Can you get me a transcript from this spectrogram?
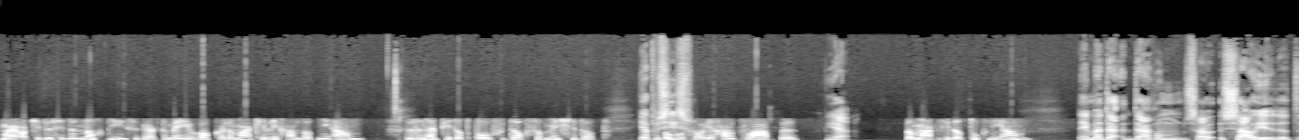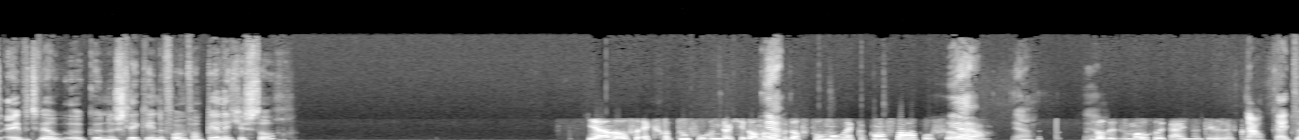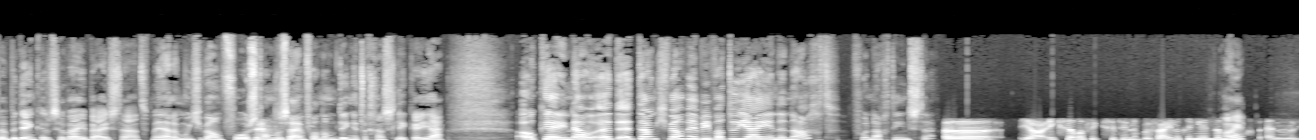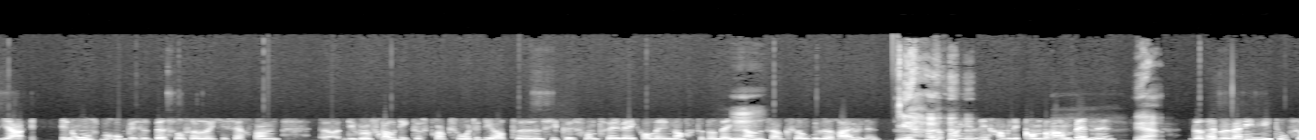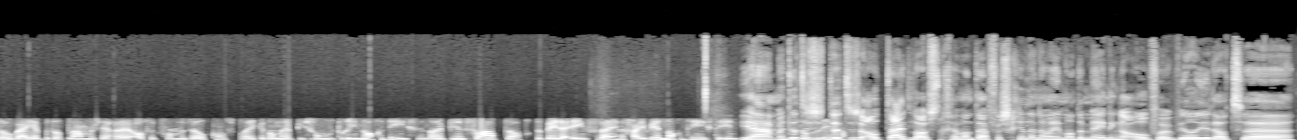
Maar als je dus in de nachtdiensten werkt, dan ben je wakker. Dan maakt je lichaam dat niet aan. Dus dan heb je dat overdag, dan mis je dat. Ja, Ook al precies. zou je gaan slapen, Ja. dan maakt hij dat toch niet aan. Nee, maar da- daarom zou, zou je dat eventueel eh, kunnen slikken in de vorm van pilletjes, toch? Ja, als extra toevoeging. Dat je dan Ja. overdag toch nog lekker kan slapen of zo. Ja. Ja. Dat is een mogelijkheid natuurlijk. Nou, kijk, we bedenken ze waar je bij staat. Maar ja, dan moet je wel een voorstander zijn van om dingen te gaan slikken. Ja. Oké, nou, eh, dankjewel Webby. Wat doe jij in de nacht voor nachtdiensten? Ja, ik zelf, ik zit in de beveiliging in de Oh, nacht. En ja, in ons beroep is het best wel zo dat je zegt van... eh, die mevrouw die ik er straks hoorde, die had eh, een cyclus van twee weken alleen nachten. Dan denk je, Mhm. nou, dat zou ik zo willen ruilen. Ja. Want dan kan je lichaam, die kan eraan wennen. ja. Dat hebben wij niet of zo. Wij hebben dat, laat maar zeggen, als ik voor mezelf kan spreken... dan heb je soms drie nachtdiensten. Dan heb je een slaapdag. Dan ben je er één vrij en dan ga je weer nachtdiensten in. Ja, maar Dus dat dat is, lichaam- dat is altijd lastig, hè? Want daar verschillen nou eenmaal de meningen over. Wil je dat... eh,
